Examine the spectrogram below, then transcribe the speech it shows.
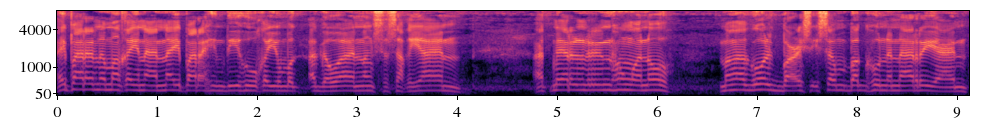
ay para naman kay nanay para hindi ho kayo mag-agawa ng sasakyan. At meron rin hong ano, mga gold bars, isang bag ho na nariyan,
